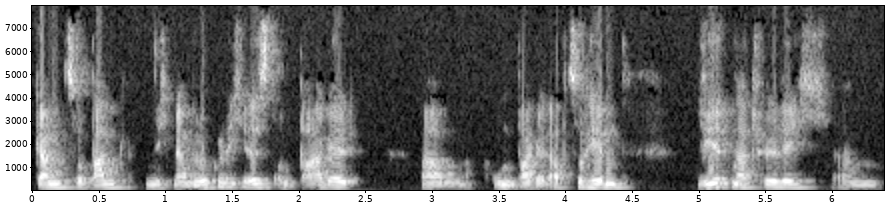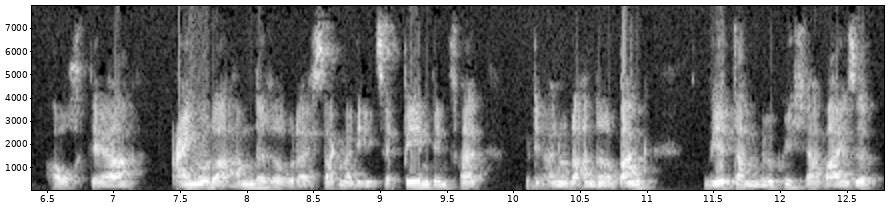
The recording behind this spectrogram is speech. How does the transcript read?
Gang zur Bank nicht mehr möglich ist und Bargeld, ähm, um Bargeld abzuheben, wird natürlich ähm, auch der ein oder andere, oder ich sage mal die EZB in dem Fall, die ein oder andere Bank, wird dann möglicherweise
